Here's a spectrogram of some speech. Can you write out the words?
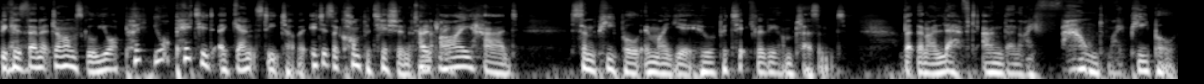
because then at drama school you are put you are pitted against each other. It is a competition, Totally. and I had some people in my year who were particularly unpleasant. But then I left, and then I found my people,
